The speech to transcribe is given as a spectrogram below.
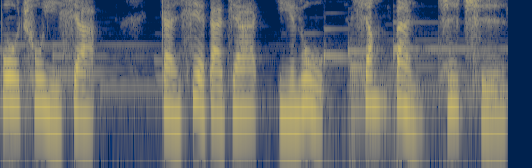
播出一下，感谢大家一路相伴支持。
